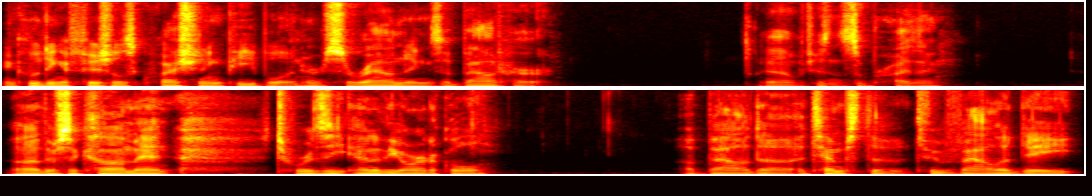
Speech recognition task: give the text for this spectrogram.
including officials questioning people in her surroundings about her, uh, which isn't surprising. Uh, there's a comment towards the end of the article about uh, attempts to, to validate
